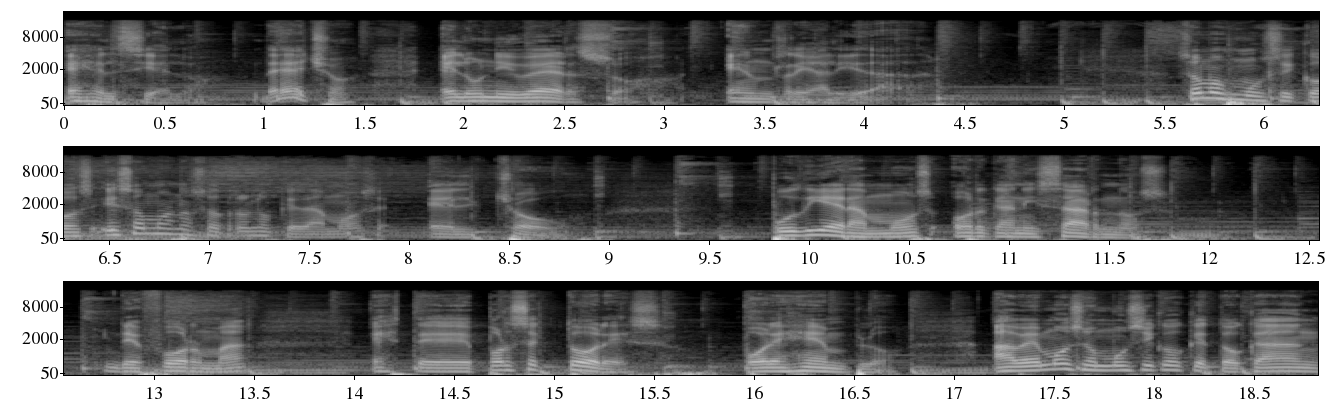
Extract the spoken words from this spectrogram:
es el cielo. De hecho, el universo en realidad. Somos músicos y somos nosotros los que damos el show. Pudiéramos organizarnos de forma este, por sectores. Por ejemplo, habemos músicos que tocan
